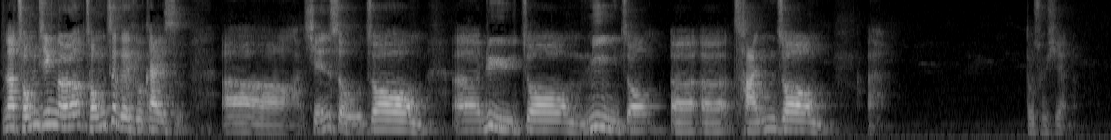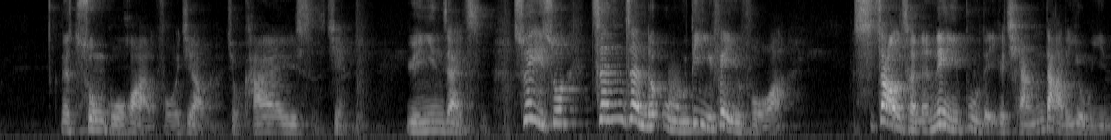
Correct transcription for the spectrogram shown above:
那从今而从这个就开始啊，显首宗、呃律宗、密宗、呃呃禅宗啊，都出现了。那中国化的佛教呢就开始建立，原因在此。所以说，真正的五帝废佛啊，是造成了内部的一个强大的诱因，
